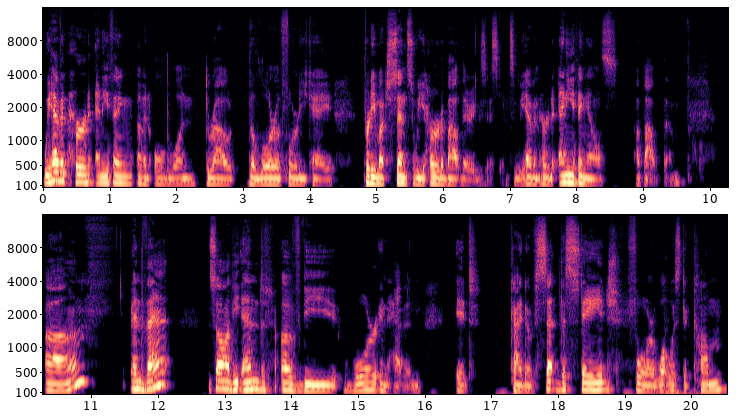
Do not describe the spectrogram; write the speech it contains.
we haven't heard anything of an old one throughout the lore of 40k pretty much since we heard about their existence. We haven't heard anything else about them. Um and that saw the end of the war in heaven. It kind of set the stage for what was to come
